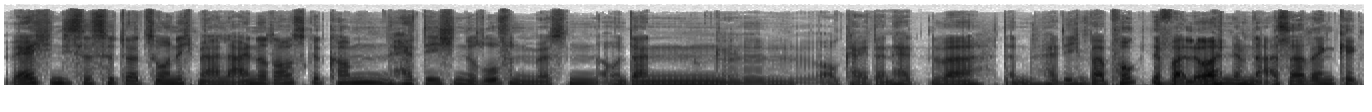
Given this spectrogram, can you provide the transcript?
Wäre ich in dieser Situation nicht mehr alleine rausgekommen, hätte ich ihn rufen müssen und dann, okay, okay dann hätten wir, dann hätte ich ein paar Punkte verloren im NASA-Ranking,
